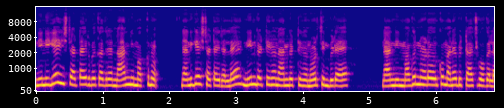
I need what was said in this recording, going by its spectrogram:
ನಿನಗೆ ಇಷ್ಟ ಹಠ ಇರಬೇಕಾದ್ರೆ ನಾನು ನಿಮ್ಮ ಮಕ್ಕನು ನನಗೆ ಇಷ್ಟ ಹಠ ಇರಲ್ಲೇ? ನೀನು ಗಟ್ಟಿನೋ ನಾನು ಗಟ್ಟಿನೋ ನೋಡ್ತೀನಿ ಬಿಡೆ. ನಾನು ನಿನ್ನ ಮಗನ ನೋಡೋವರೆಗೂ ಮನೆ ಬಿಟ್ಟು ಆಚೆ ಹೋಗಲ್ಲ.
